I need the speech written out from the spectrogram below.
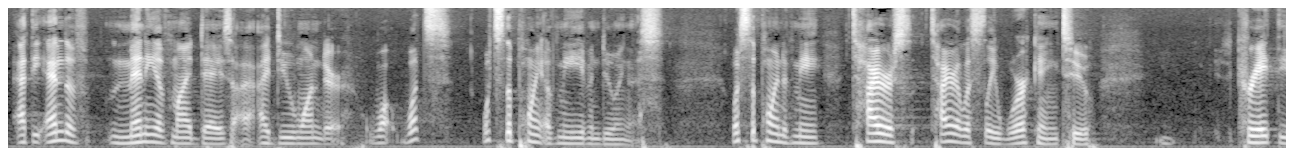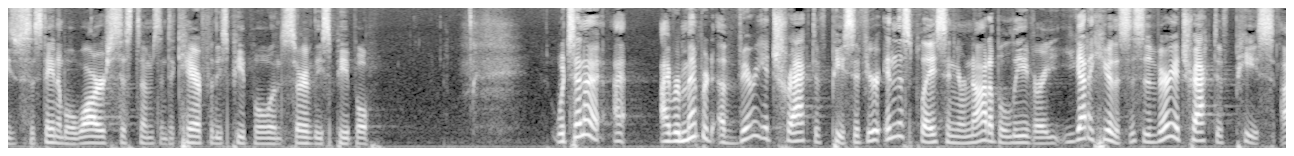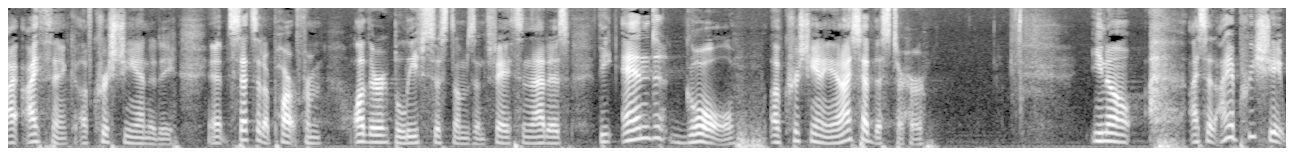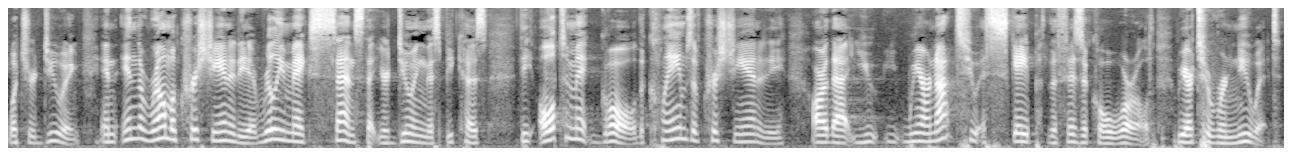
at the end of many of my days, I, I do wonder what, what's, what's the point of me even doing this? What's the point of me tireless, tirelessly working to create these sustainable water systems and to care for these people and serve these people? Which then I, I, I remembered a very attractive piece. If you're in this place and you're not a believer, you got to hear this. This is a very attractive piece, I, I think, of Christianity. It sets it apart from other belief systems and faiths, and that is the end goal of Christianity. And I said this to her. You know, I said, I appreciate what you're doing. And in the realm of Christianity, it really makes sense that you're doing this because the ultimate goal, the claims of Christianity, are that you, we are not to escape the physical world, we are to renew it.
